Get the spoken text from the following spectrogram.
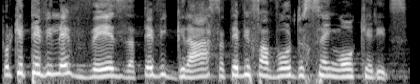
Porque teve leveza, teve graça, teve favor do Senhor, queridos.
